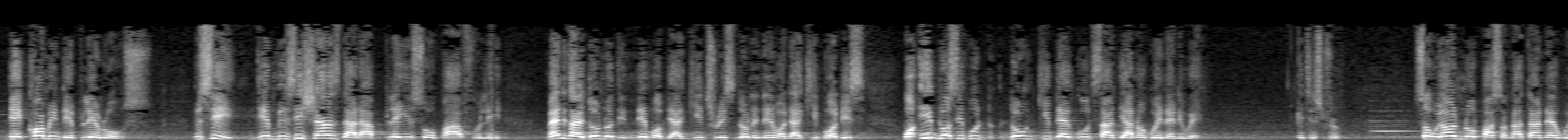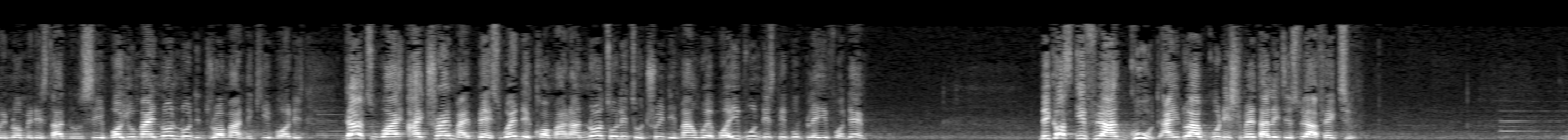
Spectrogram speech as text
They come in, they play roles. You see, the musicians that are playing so powerfully, many times don't know the name of their guitarists, don't know the name of their keyboardists. But if those people don't give them good sound, they are not going anywhere. It is true. So we all know Pastor Nathaniel, we know Minister Dunsin, but you might not know the drummer and the keyboardist. That's why I try my best when they come around, not only to treat the man well, but even these people playing for them. Because if you are good and you don't have good instrumentality, it will affect you.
